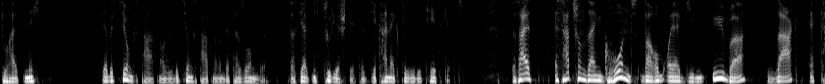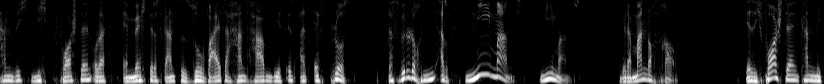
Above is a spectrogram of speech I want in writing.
du halt nicht der Beziehungspartner oder die Beziehungspartnerin der Person wirst. Dass sie halt nicht zu dir steht, dass dir keine Exklusivität gibt. Das heißt, es hat schon seinen Grund, warum euer Gegenüber sagt, er kann sich nichts vorstellen oder er möchte das Ganze so weiter handhaben, wie es ist, als F. Das würde doch, also niemand, niemand, weder Mann noch Frau, der sich vorstellen kann, mit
